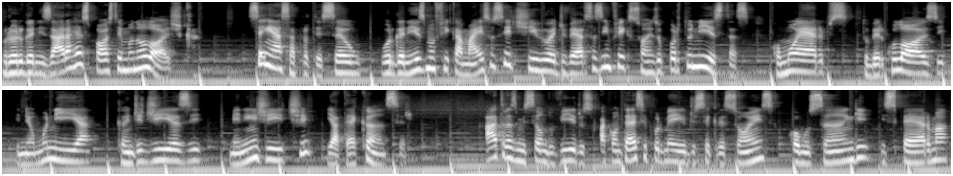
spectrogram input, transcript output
por organizar a resposta imunológica. Sem essa proteção, o organismo fica mais suscetível a diversas infecções oportunistas, como herpes, tuberculose, pneumonia, candidíase, meningite e até câncer. A transmissão do vírus acontece por meio de secreções como sangue, esperma,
